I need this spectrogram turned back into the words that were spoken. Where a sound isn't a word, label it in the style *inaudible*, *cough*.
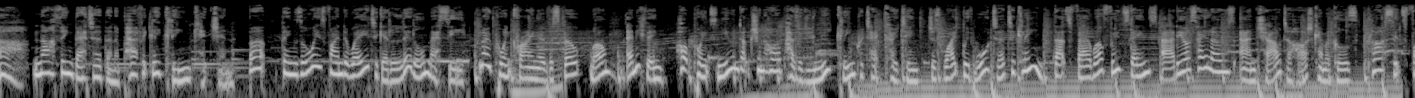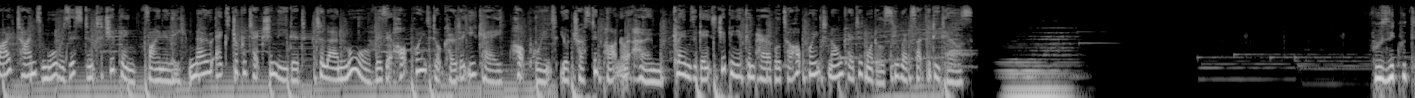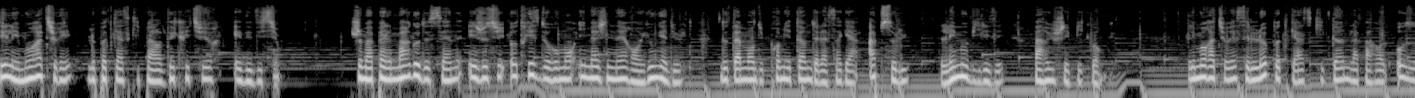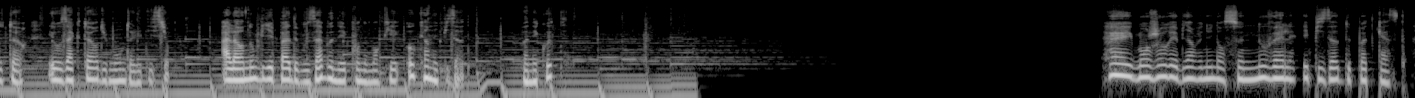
Ah, nothing better than a perfectly clean kitchen. But things always find a way to get a little messy. No point crying over spilt, well, anything. Hotpoint's new induction hob has a unique clean protect coating. Just wipe with water to clean. That's farewell food stains, adios halos, and ciao to harsh chemicals. Plus, it's five times more resistant to chipping. Finally, no extra protection needed. To learn more, visit hotpoint.co.uk. Hotpoint, your trusted partner at home. Claims against chipping are comparable to Hotpoint non-coated models. See website for details. Vous écoutez Les mots raturés, le podcast qui parle d'écriture et d'édition. Je m'appelle Margot de Seine et je suis autrice de romans imaginaires en young adulte, notamment du premier tome de la saga Absolue, Les Mobilisés, paru chez Big Bang. Les mots raturés, c'est le podcast qui donne la parole aux auteurs et aux acteurs du monde de l'édition. Alors n'oubliez pas de vous abonner pour ne manquer aucun épisode. Bonne écoute Hey, bonjour et bienvenue dans ce nouvel épisode de podcast.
